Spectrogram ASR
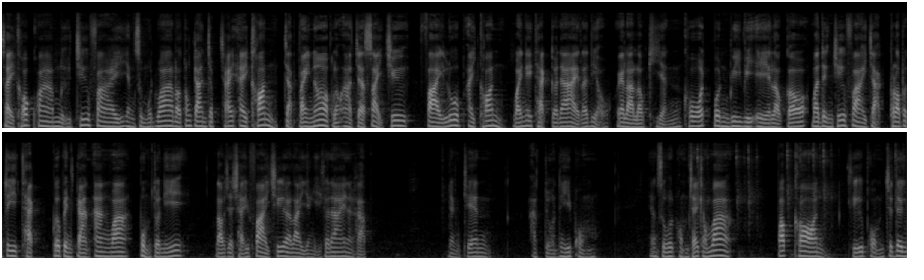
ใส่ข้อความหรือชื่อไฟล์ อย่างสมมุติว่าเราต้องการจะใช้ไอคอน จากภายนอกเราอาจจะใส่ชื่อไฟล์รูปไอคอนไว้ในแท็กก็ได้ แล้วเดี๋ยวเวลาเราเขียนโค้ดบน VBA เราก็มาดึงชื่อไฟล์จาก property tag เพื่อเป็นการอ้างว่าปุ่มตัวนี้เราจะใช้ไฟล์ชื่ออะไรอย่างนี้ก็ได้นะครับ อย่างเช่นอัดตัวนี้ผม อย่างสมมติผมใช้คำว่า popcorn คือผมจะดึง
